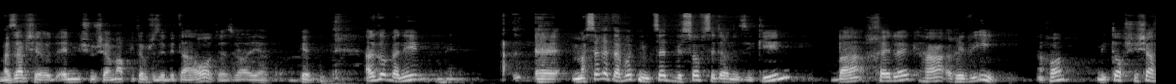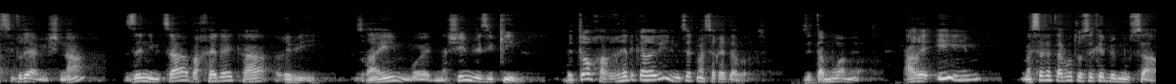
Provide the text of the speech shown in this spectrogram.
מזל שעוד אין מישהו שאמר פתאום שזה בטהרות, אז לא היה, כן. על כל פנים, אה, מסכת אבות נמצאת בסוף סדר נזיקין, בחלק הרביעי, נכון? מתוך שישה סדרי המשנה, זה נמצא בחלק הרביעי. זרעים, מועד, נשים, נזיקין. בתוך החלק הרביעי נמצאת מסכת אבות. זה תמוה מאוד. הרי אם מסכת אבות עוסקת במוסר,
